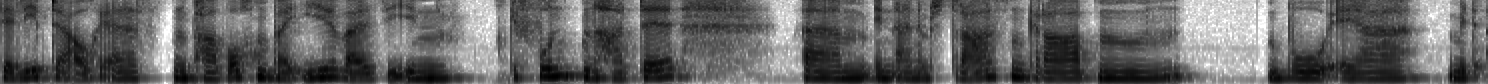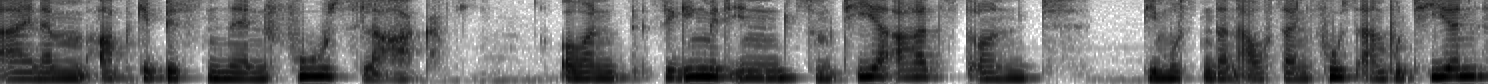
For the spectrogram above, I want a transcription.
der lebte auch erst ein paar Wochen bei ihr, weil sie ihn gefunden hatte ähm, in einem Straßengraben, wo er mit einem abgebissenen Fuß lag. Und sie ging mit ihm zum Tierarzt und die mussten dann auch seinen Fuß amputieren,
